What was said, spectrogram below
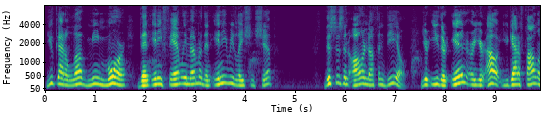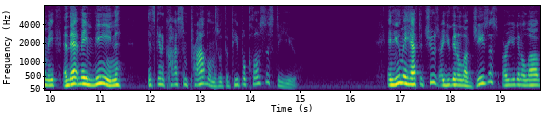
You've got to love me more than any family member, than any relationship. This is an all or nothing deal. You're either in or you're out. You got to follow me, and that may mean it's going to cause some problems with the people closest to you. And you may have to choose are you going to love Jesus or are you going to love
